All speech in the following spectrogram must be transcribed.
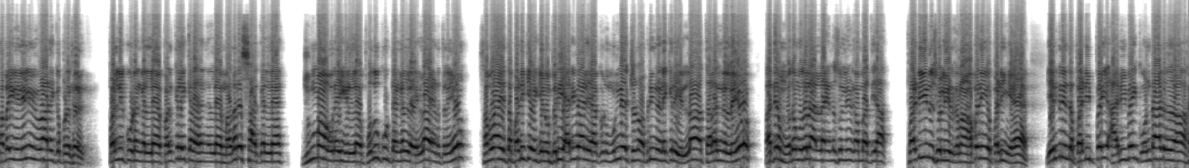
சபைகளிலும் விவாதிக்கப்படுகிறது. பள்ளிக்கூடங்கள்ல பல்கலைக்கழகங்கள்ல மதரசாக்கள்ல ஜும்மா உரைகள்ல பொதுக்கூட்டங்கள்ல எல்லா இடத்துலயும் சமுதாயத்தை படிக்க வைக்கணும் பெரிய அறிவாளி ஆக்கணும் முன்னேற்றணும் அப்படின்னு நினைக்கிற எல்லா தளங்கள்லையும் பாத்தியா முத முதல்ல அல்ல என்ன சொல்லியிருக்கான் பாத்தியா? படின்னு சொல்லியிருக்கிறான். அப்ப நீங்க படிங்க. என்று இந்த படிப்பை அறிவை கொண்டாடுவதாக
